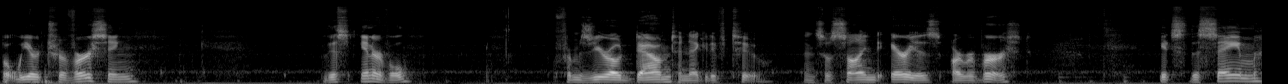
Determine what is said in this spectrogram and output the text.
but we are traversing this interval from 0 down to negative 2. And so signed areas are reversed. It's the same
